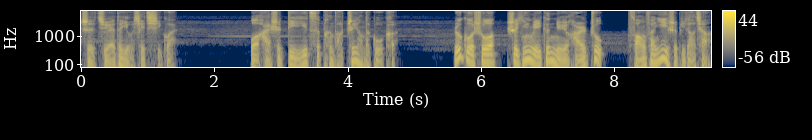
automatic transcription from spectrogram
只觉得有些奇怪。我还是第一次碰到这样的顾客。如果说是因为跟女孩住，防范意识比较强，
